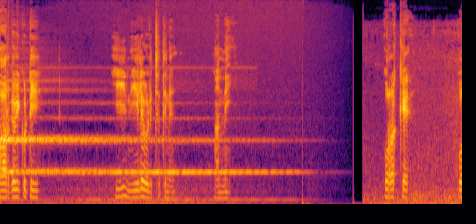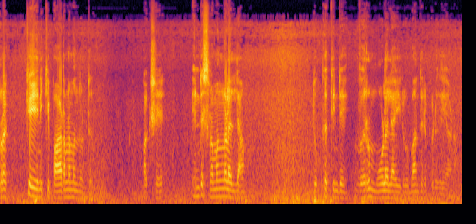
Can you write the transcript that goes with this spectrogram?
ഭാർഗവിക്കുട്ടി ഈ നീല വെളിച്ചത്തിന് നന്ദി. ഉറക്കെ ഉറക്കെ എനിക്ക് പാടണമെന്നുണ്ട്. പക്ഷേ എന്റെ ശ്രമങ്ങളെല്ലാം ദുഃഖത്തിന്റെ വെറും മൂളലായി രൂപാന്തരപ്പെടുകയാണ്.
